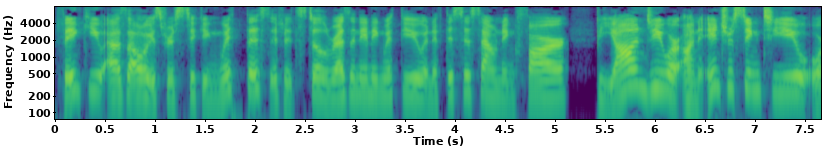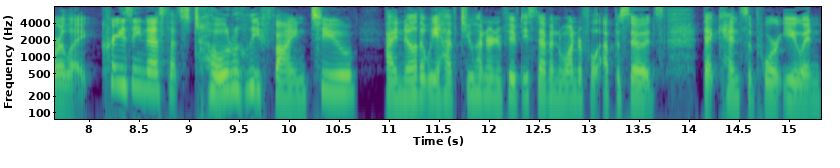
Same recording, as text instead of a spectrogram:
Thank you, as always, for sticking with this. If it's still resonating with you, and if this is sounding far beyond you or uninteresting to you or like craziness, that's totally fine too. I know that we have 257 wonderful episodes that can support you in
